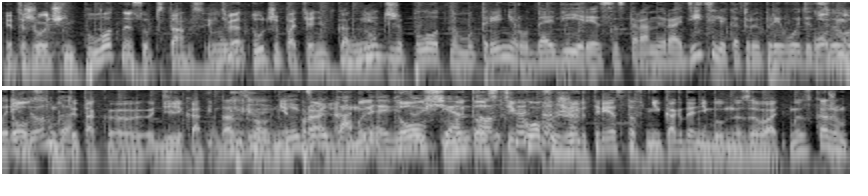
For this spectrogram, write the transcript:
это же очень плотная субстанция, и Ну, тебя тут же потянет ко дну. Нет же плотному тренеру доверия со стороны родителей, которые приводят Плотному своего толстому ребенка. ты так э, деликатно, да, назвал? Я Нет, правильно. Мы, ведущая, мы толстяков и жиртрестов никогда не будем называть. Мы скажем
